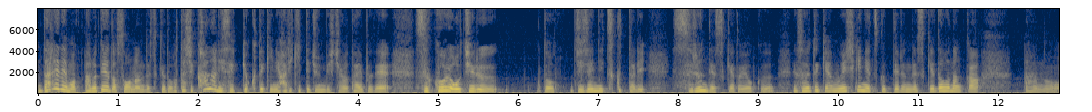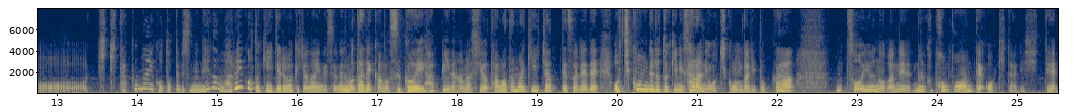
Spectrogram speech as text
誰でもある程度そうなんですけど私かなり積極的に張り切って準備しちゃうタイプですっごい落ちると事前に作ったりするんですけどよく。でそういう時は無意識に作ってるんですけどなんかあの聞きたくないことって別に根が悪いこと聞いてるわけじゃないんですよね。でも誰かのすごいハッピーな話をたまたま聞いちゃってそれで落ち込んでる時にさらに落ち込んだりとかそういうのがねなんかポンポンって起きたりして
